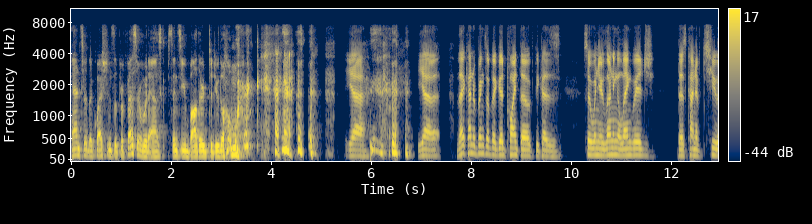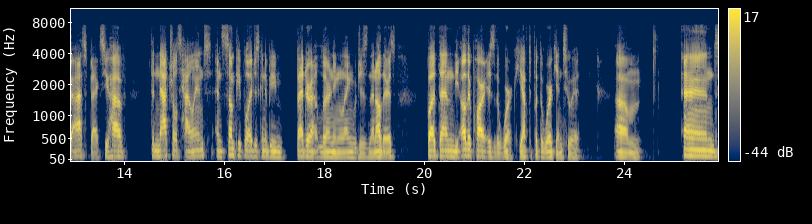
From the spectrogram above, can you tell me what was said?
answer the questions the professor would ask since you bothered to do the homework. yeah. Yeah. That kind of brings up a good point though, because so when you're learning a language, there's kind of two aspects. You have the natural talent, and some people are just going to be better at learning languages than others but then the other part is the work. You have to put the work into it. Um, and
